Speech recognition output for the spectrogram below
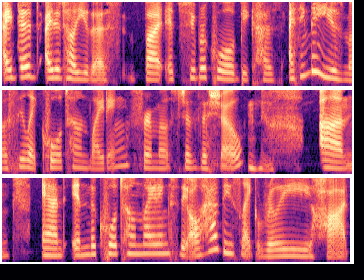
I did I did tell you this, but it's super cool because I think they use mostly like cool tone lighting for most of the show. Mhm. Um and in the cool tone lighting, so they all have these like really hot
